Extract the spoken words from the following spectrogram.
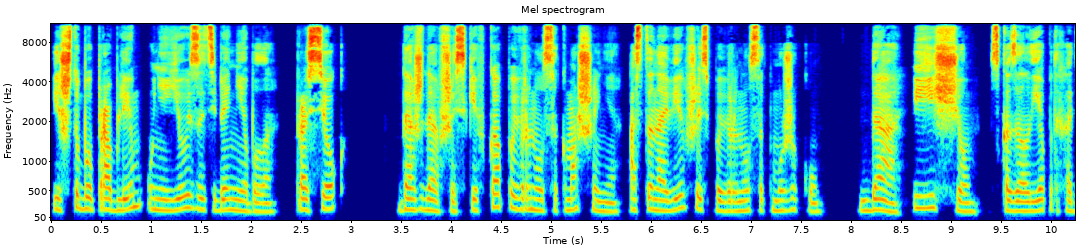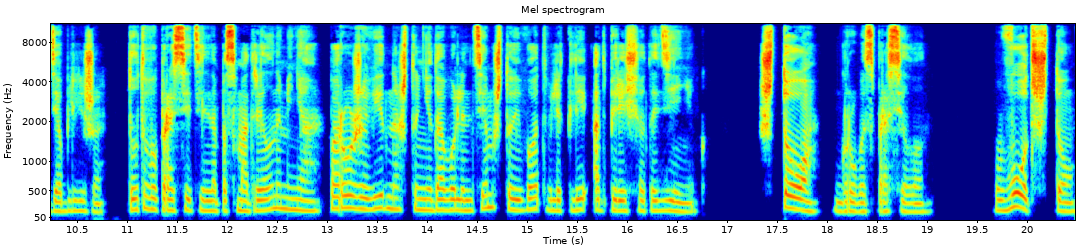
и чтобы проблем у нее из-за тебя не было. Просек?» Дождавшись кивка, повернулся к машине, остановившись, повернулся к мужику. «Да, и еще», — сказал я, подходя ближе. Тот вопросительно посмотрел на меня. По роже видно, что недоволен тем, что его отвлекли от пересчета денег. «Что?» — грубо спросил он. «Вот что!»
